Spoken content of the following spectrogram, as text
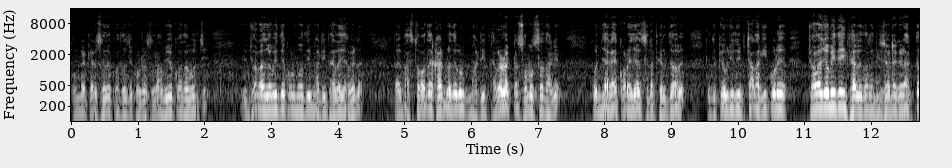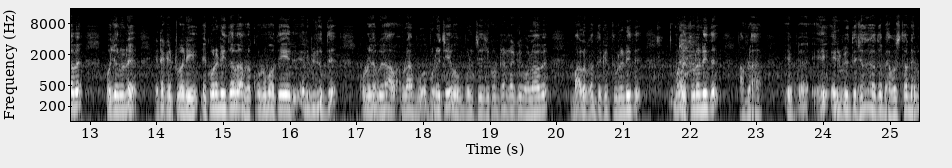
কন্ট্রাক্টরের সাথে কথা হচ্ছে কন্ট্রাক্টর সাথে আমিও কথা বলছি। যে জলা জমিতে কোনো মতেই মাটি ফেলা যাবে না। তবে বাস্তবতার খান্ড দেখুন মাটি ফেলারও একটা সমস্যা থাকে। কোন জায়গায় করা যায় সেটা ফেলতে হবে। কিন্তু কেউ যদি চালাকি করে জলা জমিতেই ফেলে, তাহলে বিষয়টাকে রাখতে হবে। প্রয়োজনে এটাকে একটুখানি এ করে নিতে হবে। আমরা কোনো মতে এর এর বিরুদ্ধে কোনো জায়গায় আমরা বলেছি এবং বলেছি যে কন্ট্রাক্টরকে বলা হবে মাল ওখান থেকে তুলে নিতে। মানে তুলে নিতে। আমরা এর বিরুদ্ধে যথাযথ ব্যবস্থা নেব।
